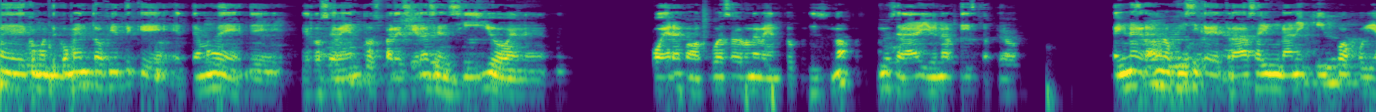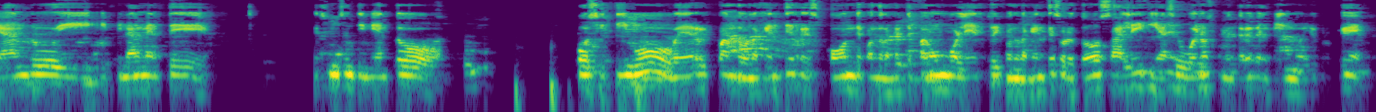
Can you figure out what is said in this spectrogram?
eh, como te comento, fíjate que el tema de de los eventos pareciera sencillo en fuera cuando tú vas a ver un evento pues dices no pues, un escenario y un artista pero hay una gran logística detrás hay un gran equipo apoyando y, finalmente es un sentimiento positivo ver cuando la gente responde cuando la gente paga un boleto y cuando la gente sobre todo sale y hace buenos comentarios del mismo. Yo creo que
